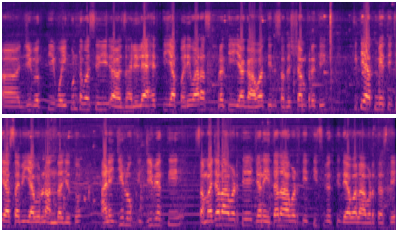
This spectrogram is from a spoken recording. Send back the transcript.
अ, जी व्यक्ती वैकुंठवासी अ, झालेली आहेत ती या परिवाराप्रती या गावातील सदस्यांप्रती किती आत्मीयतेची असावी यावरून अंदाज येतो. आणि जी लोक जी व्यक्ती समाजाला आवडते जनहिताला आवडते तीच व्यक्ती देवाला आवडत असते.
